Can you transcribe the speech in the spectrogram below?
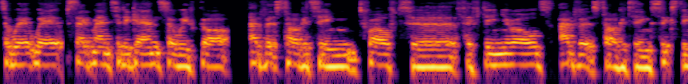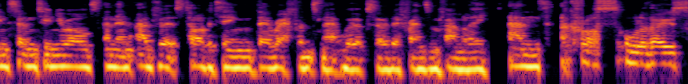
so we're, we're segmented again. So we've got adverts targeting 12 to 15 year olds, adverts targeting 16, 17 year olds, and then adverts targeting their reference network, so their friends and family. And across all of those,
